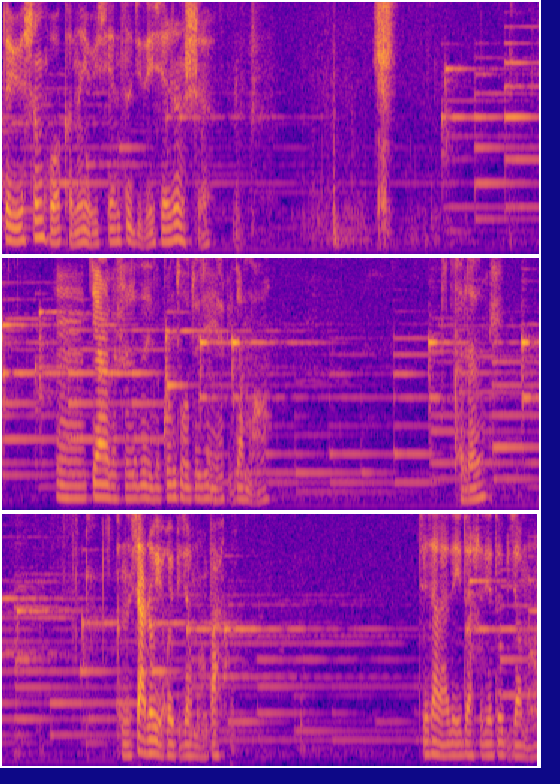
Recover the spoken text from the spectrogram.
对于生活，可能有一些自己的一些认识。嗯，第二个是自己的工作最近也比较忙，可能可能下周也会比较忙吧。接下来的一段时间都比较忙，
